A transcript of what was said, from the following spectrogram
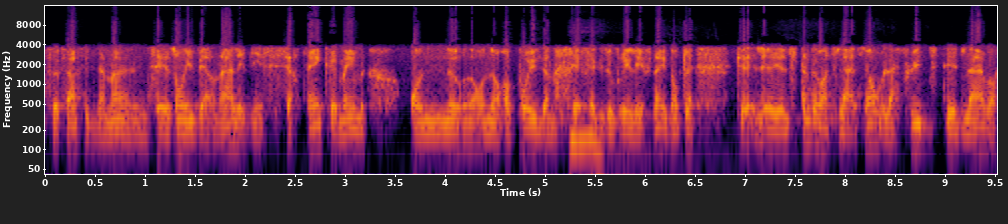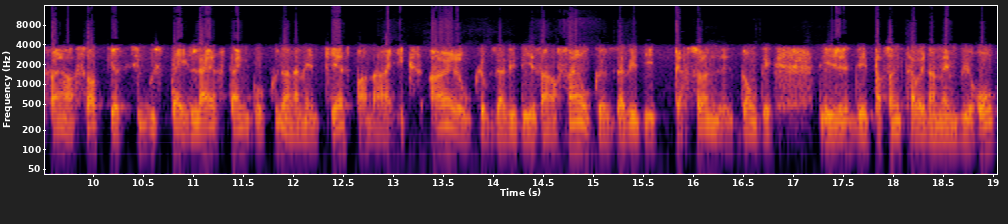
fait face évidemment à une saison hivernale, eh bien c'est certain que même on n'aura pas évidemment l'effet d'ouvrir les fenêtres. Donc le, le, système de ventilation, la fluidité de l'air va faire en sorte que si vous l'air stagne beaucoup dans la même pièce pendant X heures ou que vous avez des enfants ou que vous avez des personnes, donc des, des, des personnes qui travaillent dans le même bureau,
